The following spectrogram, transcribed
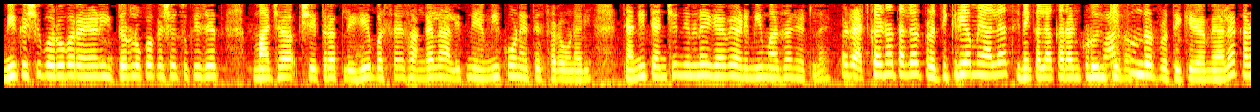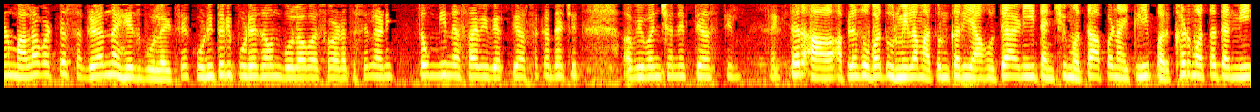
मी कशी बरोबर आहे आणि इतर लोक कसे चुकीचे आहेत? माझ्या क्षेत्रातले हे बसाय सांगायला आलेत नाही मी कोण आहे ते ठरवणारी? त्यांनी त्यांचे निर्णय घ्यावे आणि मी माझा घेतलाय. पण राजकारणात आल्यावर प्रतिक्रिया मिळाल्या सिनेकलाकारांकडून सुंदर प्रतिक्रिया मिळाल्या कारण मला वाटतं सगळ्यांना हेच बोलायचंय. कोणीतरी पुढे जाऊन बोलावं असं वाटत असेल आणि तो मी नसावी व्यक्ती असं कदाचित विवंचनेत ते असतील. तर आपल्यासोबत उर्मिला मातोंडकर या होत्या आणि त्यांची मतं आपण ऐकली. परखड मतं त्यांनी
